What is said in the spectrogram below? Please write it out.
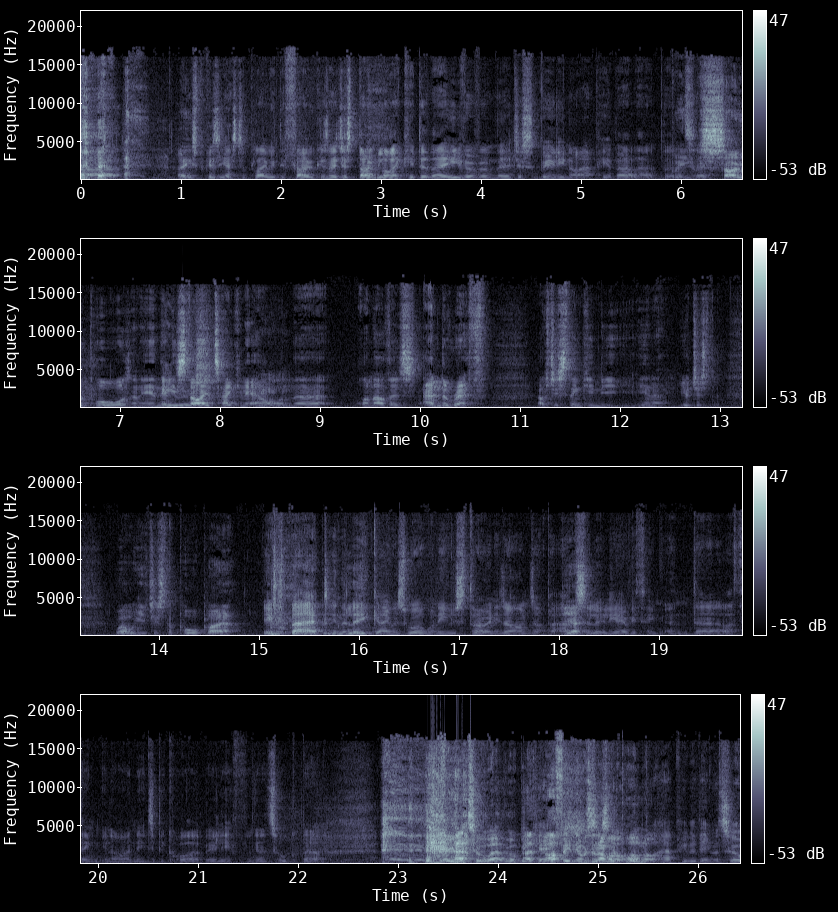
Uh, I think it's because he has to play with Defoe because they just don't like it, do they? Either of them, they're just really not happy about that. But, but he uh, was so poor, wasn't he? And then he he, started taking it out really- on the, on others and the ref. I was just thinking, you, you know, you're just well, you're just a poor player. He was bad in the league game as well when he was throwing his arms up at Yeah. absolutely everything. And uh, I think you know I need to be quiet really if we're going to talk about talk about Robbie I- Keane. I think there was another not, poor- I'm not happy with him at all.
